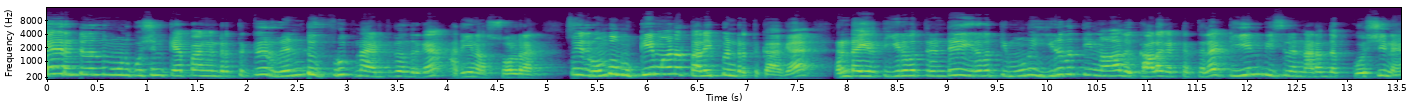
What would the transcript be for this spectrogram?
ஏன் ரெண்டுலேருந்து மூணு கொஷின் கேட்பாங்கன்றதுக்கு ரெண்டு ப்ரூஃப் நான் எடுத்துகிட்டு வந்திருக்கேன். அதையும் நான் சொல்கிறேன் ஸோ இது ரொம்ப முக்கியமான தலைப்புன்றதுக்காக ரெண்டாயிரத்தி இருபத்தி ரெண்டு இருபத்தி மூணு இருபத்தி நாலு காலகட்டத்தில் டிஎன்பிசியில் நடந்த கொஷினை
